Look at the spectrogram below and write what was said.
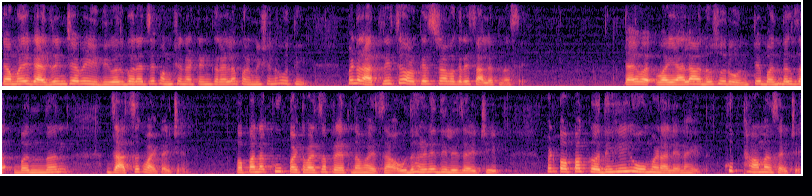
त्यामुळे गॅदरिंगच्या वेळी दिवसभराचे फंक्शन अटेंड करायला परमिशन होती. पण रात्रीचे ऑर्केस्ट्रा वगैरे चालत नसे. त्या व- वयाला अनुसरून ते बंधक जा बंधन जाचक वाटायचे. पप्पांना खूप पटवायचा प्रयत्न व्हायचा उदाहरणे दिली जायची पण पप्पा कधीही हो म्हणाले नाहीत. खूप ठाम असायचे.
